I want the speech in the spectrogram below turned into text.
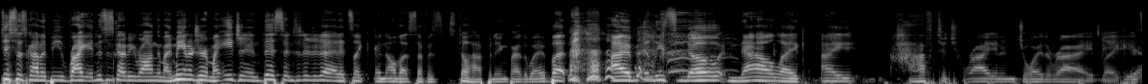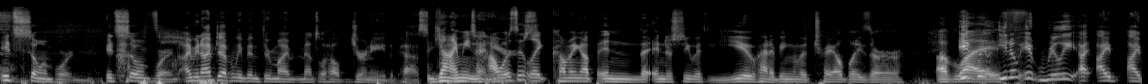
this has got to be right, and this has got to be wrong, and my manager, and my agent, and this, and da, da, da, da. and it's like, and all that stuff is still happening, by the way. But I at least know now, like, I have to try and enjoy the ride. Like, it's, It's so important. It's so important. I mean, I've definitely been through my mental health journey the past. Yeah, I mean, 10 how was it like coming up in the industry with you, kind of being the trailblazer of It life? re- you know, it really. I, I, I,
